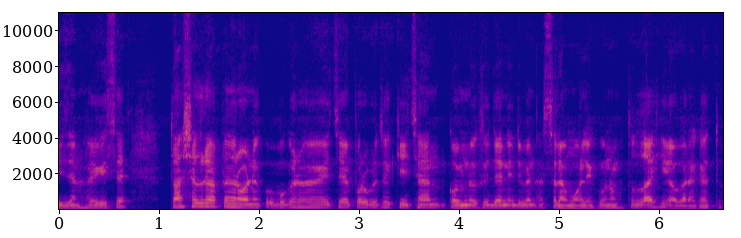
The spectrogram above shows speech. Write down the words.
ডিজাইন হয়ে গেছে। তো আশা করি আপনাদের অনেক উপকার হয়েছে। পরবর্তী কী চান কমেন্ট বক্সে জানিয়ে দেবেন। আসসালামু আলাইকুম রহমতুল্লাহি আবরাকাতু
